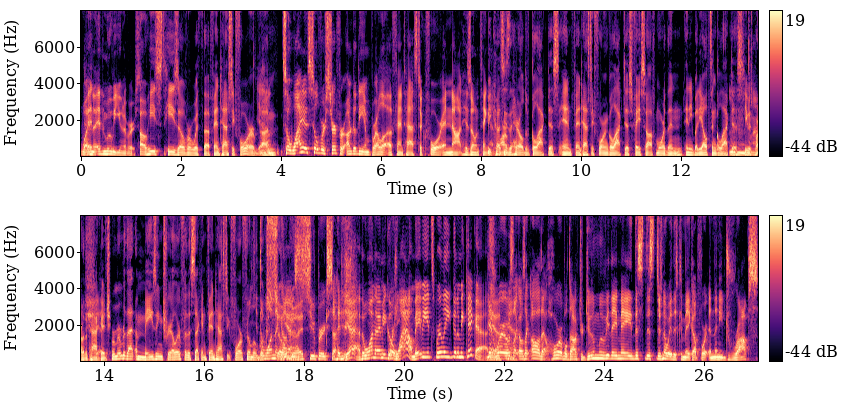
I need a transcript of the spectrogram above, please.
Well, in, in- the, in the movie universe. Oh, he's he's over with uh, Fantastic Four. Yeah. Um, So why is Silver Surfer under the umbrella of Fantastic Four and not his own thing? because he's the Herald of Galactus, and Fantastic Four and Galactus face off more than anybody else in Galactus. He was part Oh, of the shit. package. Remember that amazing trailer for the second Fantastic Four film that the looks one that so got me good? super excited. Yeah, the one that made me go, Where "Wow, maybe it's really going to be kick-ass." Yeah, where it was like I was like, oh, that horrible Doctor Doom movie they made. This this there's no way this can make up for it. And then he drops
